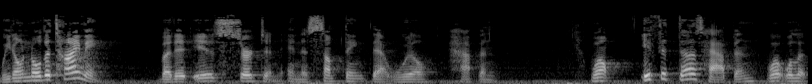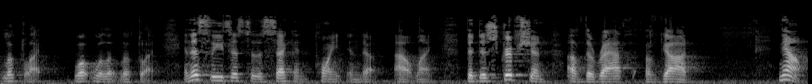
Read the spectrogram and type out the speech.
We don't know the timing but it is certain and is something that will happen. Well, if it does happen, what will it look like? What will it look like? And this leads us to the second point in the outline the description of the wrath of God. Now,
